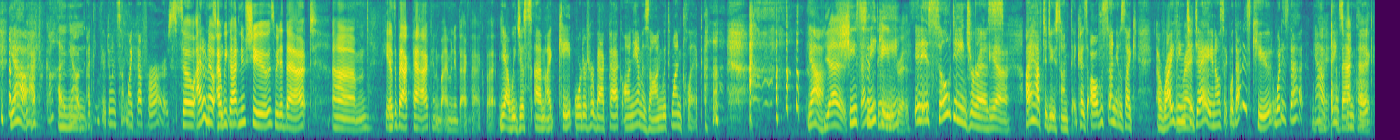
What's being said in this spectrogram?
Yeah, I forgot. Mm-hmm. Yeah, I think they're doing something like that for ours. So I don't know. I, we got new shoes. We did that. Um, he has a backpack, and buy him a new backpack. But Yeah, we just, um, I, Kate ordered her backpack on Amazon with one click. yeah. Yes, She's is sneaky. dangerous. It is so dangerous. Yeah. I have to do something because all of a sudden it was like arriving Right. today, and I was like, "Well, that is cute. What is that?" Yeah, Right, thanks, one click.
